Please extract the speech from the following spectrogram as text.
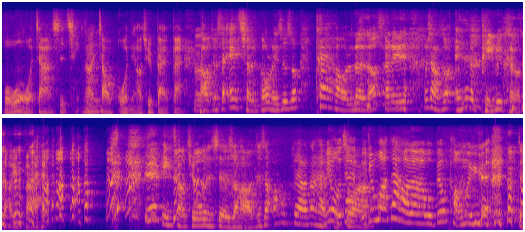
我问我家的事情，然后你叫我过年要去拜拜，然后我就说，哎，成功了，就说太好了，然后传了一个，我想说，哎，那个频率可能到一百。因为平常去问事的时候，好像就是哦，对啊，那还没有在，我觉得哇，太好了，我不用跑那么远。对，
